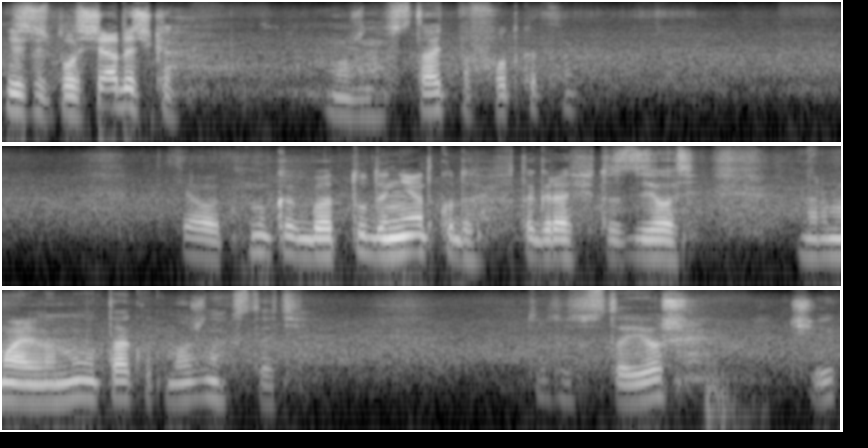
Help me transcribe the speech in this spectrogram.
Здесь вот площадочка. Можно встать, пофоткаться. Хотя вот, ну как бы оттуда неоткуда фотографию-то сделать нормально. Ну вот так вот можно, кстати. Тут вот встаешь, чик.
